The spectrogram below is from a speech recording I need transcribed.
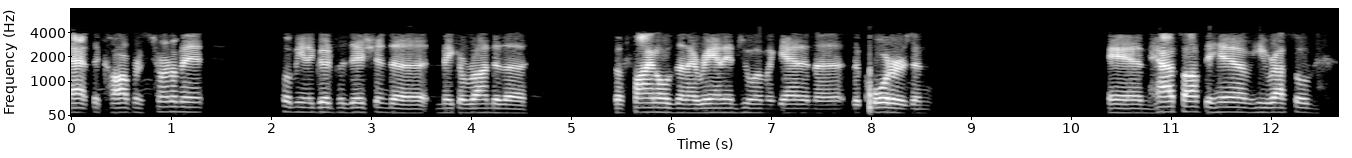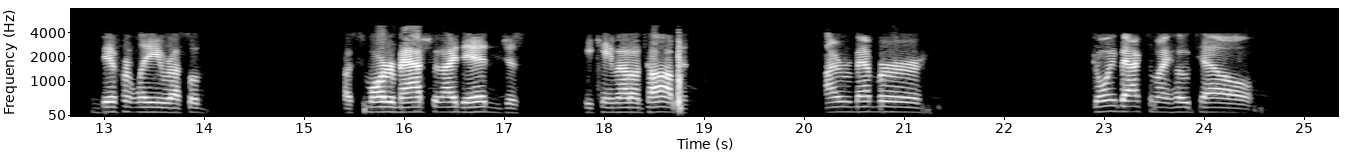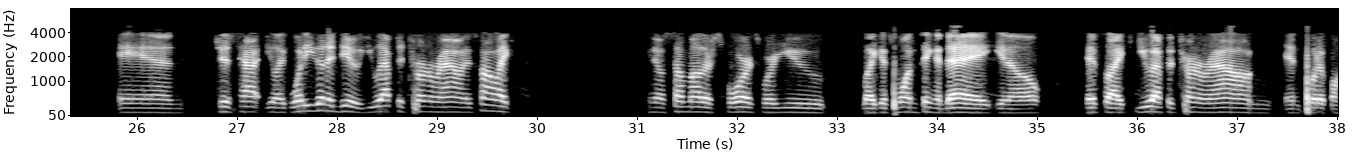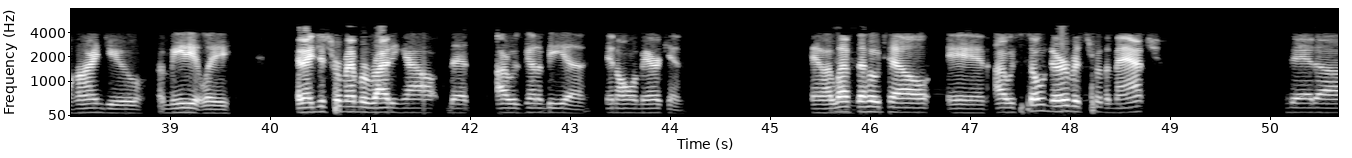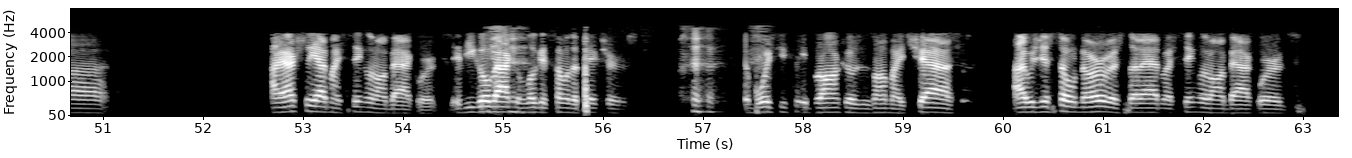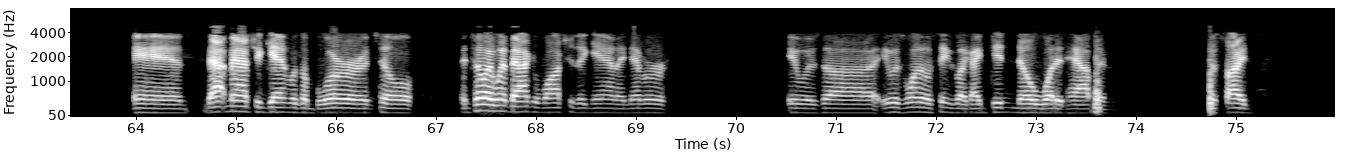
at the conference tournament put me in a good position to make a run to the the finals and I ran into him again in the the quarters. And and hats off to him. He wrestled differently wrestled a smarter match than I did and just he came out on top. And I remember going back to my hotel and just had like what are you going to do? You have to turn around. It's not like you know some other sports where you like it's one thing a day you know? It's like you have to turn around and put it behind you immediately. And i just remember writing out that i was going to be a an all american and i left the hotel and i was so nervous for the match that uh i actually had my singlet on backwards. If you go back and look at some of the pictures the boise state broncos is on my chest I was just so nervous that I had my singlet on backwards. And that match again was a blur until until I went back and watched it again. I never it was uh it was one of those things like I didn't know what had happened besides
